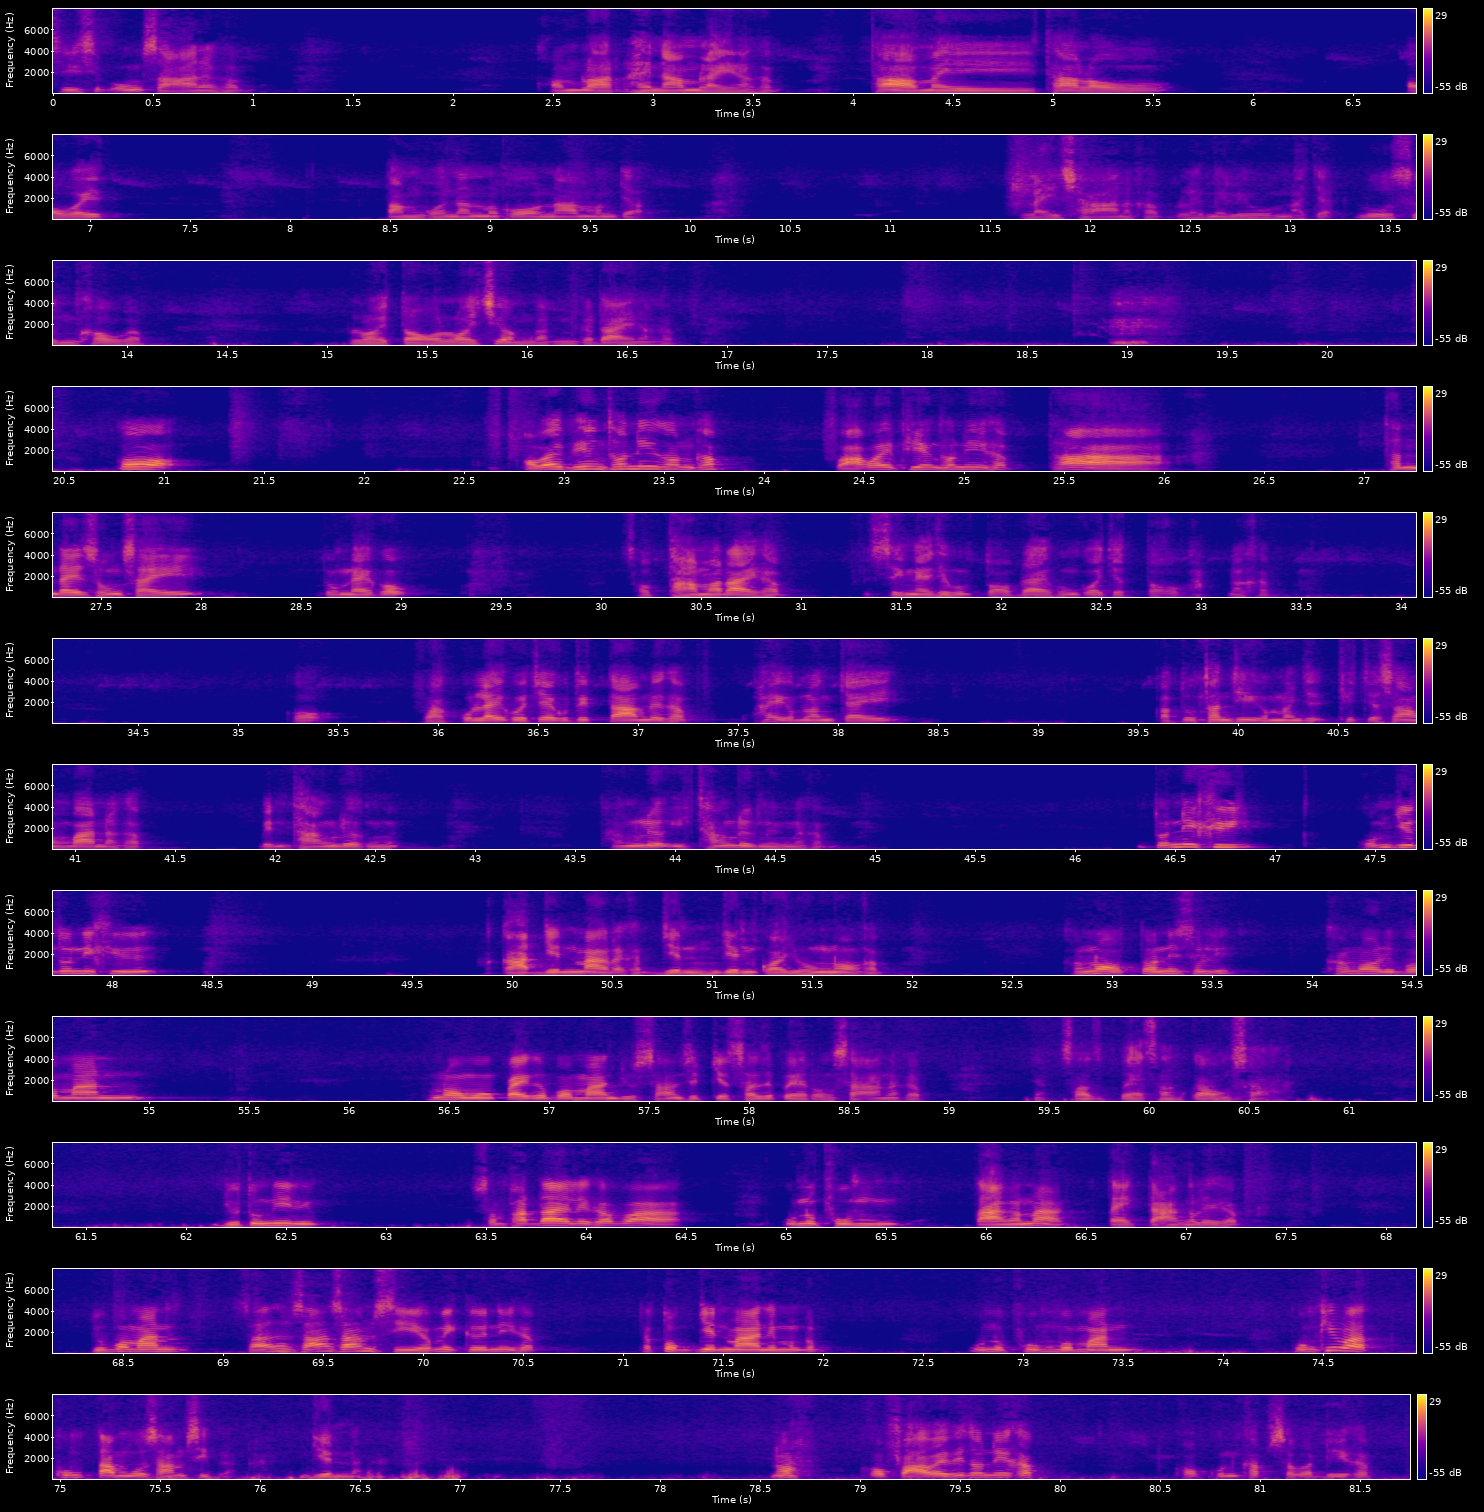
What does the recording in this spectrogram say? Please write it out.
สี่สิบองศานะครับ ความลาดให้น้ำไหลนะครับ ถ้าไม่ถ้าเราเอาไว้ต่ำกว่านั้นมันก็น้ำมันจะไหลช้านะครับไหลไม่เร็วมันอาจจะรั่วซึมเข้ากับรอยต่อรอยเชื่อมกันก็ได้นะครับ ก็เอาไว้เพียงเท่านี้ก่อนครับ ฝากไว้เพียงเท่านี้ครับ ถ้าท่านใดสงสัยตรงไหนก็สอบถามมาได้ครับ สิ่งไหนที่ผมตอบได้ ผมก็จะตอบนะครับ ก็ฝากกดไลค์กดแชร์กดติดตามด้วยครับ ให้กำลังใจ กับทุกท่านที่กำลังคิดจะสร้างบ้านนะครับ เป็นทางเลือกทางเลือกอีกทางเลือกหนึ่งนะครับ ตัวนี้คือ ผมยืนตัวนี้คือ อากาศเย็นมากเลยครับ เย็นเย็นกว่าอยู่ข้างนอกครับ ข้างนอกตอนนี้สุริข้างนอกนี่ประมาณข้างนอกมองไปก็ประมาณอยู่สามสิบเจ็ดสามสิบแปดองศานะครับสามสิบแปดสามสิบเก้าองศา อยู่ตรงนี้สัมผัสได้เลยครับว่า อุณหภูมิต่างกันมาก แตกต่างกันเลยครับ อยู่ประมาณสามสามสามสี่เขาไม่เกินนี้ครับแต่ตกเย็นมาเนี่ยมันก็อุณหภูมิประมาณ ผมคิดว่าคงต่ำกว่าสามสิบอะเย็นนะเนาะก็ฝากไว้เพียงเท่านี้ครับ ขอบคุณครับสวัสดีครับ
